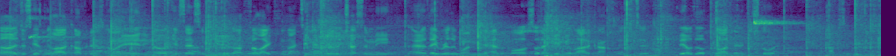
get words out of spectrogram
uh, it just gives me a lot of confidence going in. You know, against SMU, I feel like my teammates really trusted me. Uh, they really wanted me to have the ball, so that gave me a lot of confidence to be able to go out there and just score. Obviously, this is the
